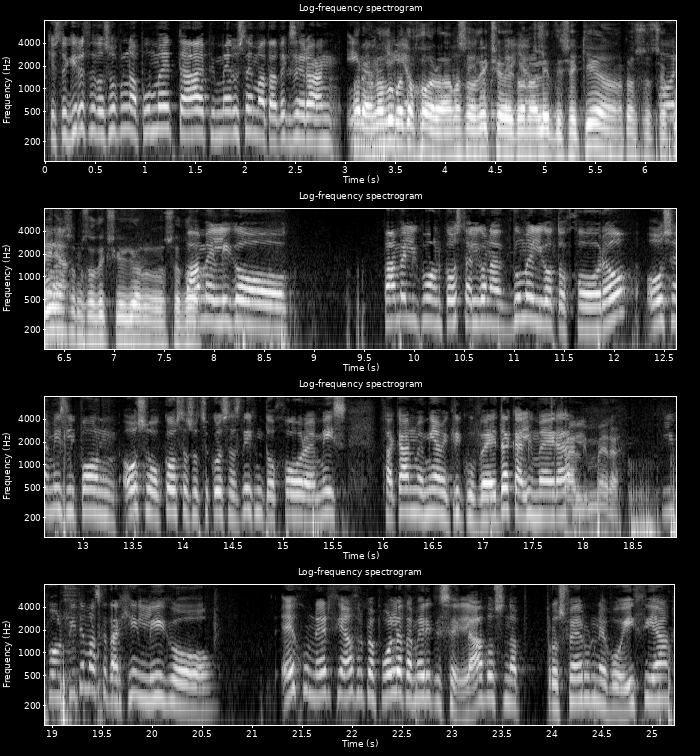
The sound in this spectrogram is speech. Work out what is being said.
και στον κύριο Θεοδοσόπουλο να πούμε τα επιμέρους θέματα. Δεν ξέρω αν. Είναι Ωραία, να δούμε το χώρο. Να μας το αυτό δείξει ο τελειώσει. εικονολήπτη εκεί, ο Κώστας Τσεκούρας, Ωραία. θα μας το δείξει και ο Γιώργος εδώ. Πάμε λίγο. Πάμε λοιπόν, Κώστα, λίγο να δούμε λίγο το χώρο. Όσο εμείς λοιπόν, όσο ο Κώστας ο Τσικούρας σας δείχνει το χώρο, εμείς θα κάνουμε μία μικρή κουβέντα. Καλημέρα. Καλημέρα. Λοιπόν, πείτε μας καταρχήν λίγο, έχουν έρθει άνθρωποι από όλα τα μέρη της Ελλάδος να προσφέρουν βοήθεια.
